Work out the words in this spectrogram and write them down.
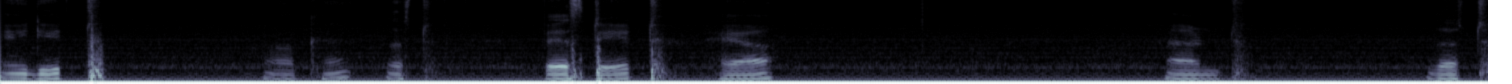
edit. Okay just paste it here and just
